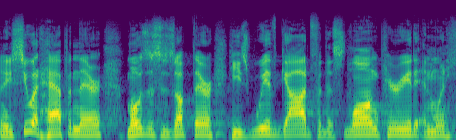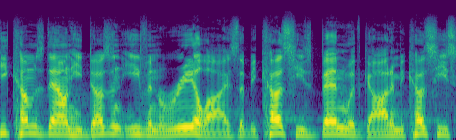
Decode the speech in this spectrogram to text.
And you see what happened there? Moses is up there, he's with God for this long period, and when he comes down, he doesn't even realize that because he's been with God and because he's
